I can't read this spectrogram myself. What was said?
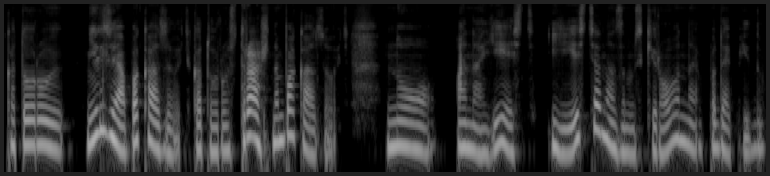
которую нельзя показывать, которую страшно показывать, но она есть, и есть она замаскированная под обиду.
